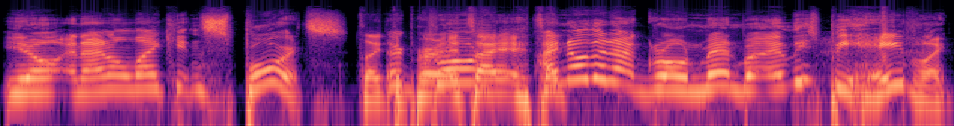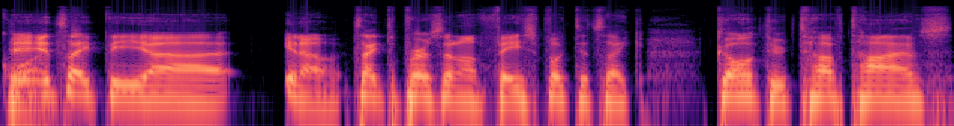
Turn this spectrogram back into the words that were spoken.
You know, and I don't like it in sports. like They're the per- grown- it's like- it's I know they're not grown men, but at least behave like one. It's like the uh, you know, it's like the person on Facebook that's like going through tough times.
